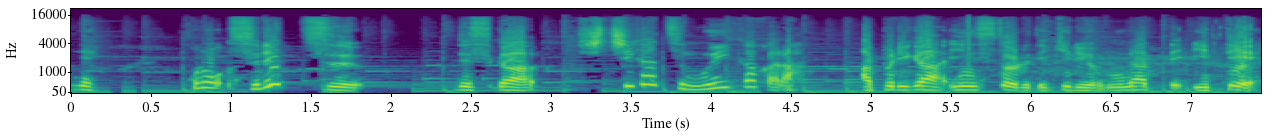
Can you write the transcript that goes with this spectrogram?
で、このスレッズですが、7月6日からアプリがインストールできるようになっていて、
